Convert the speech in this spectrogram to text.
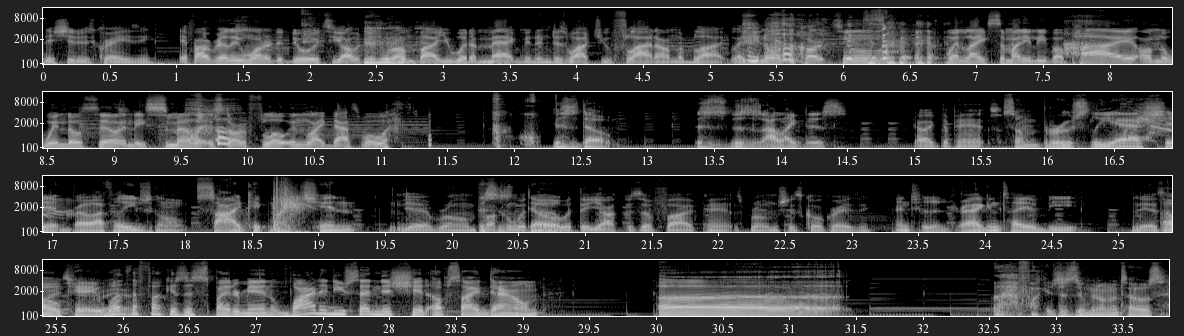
this shit is crazy. If I really wanted to do it to you, I would just run by you with a magnet and just watch you fly down the block. Like you know in the cartoon when like somebody leave a pie on the windowsill and they smell it and start floating. Like that's what This is dope. This is this is I like this. I like the pants. Some Bruce Lee ass shit, bro. I feel like you just gonna sidekick my chin Yeah, bro. I'm This is fucking with the dope. with the Yakuza Five pants, bro. Them shits go crazy. Enter the Dragon type beat. Yeah, it's a nice Okay, fit right what here. the fuck is this Spider-Man? Why did you send this shit upside down? Uh, ah, fuck it, just zoom in on the toes.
